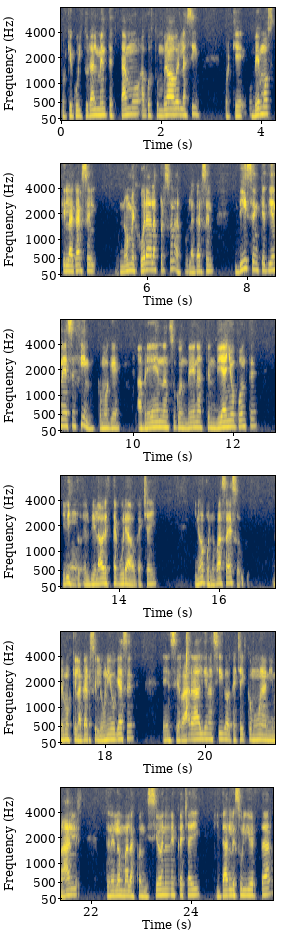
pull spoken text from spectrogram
porque culturalmente estamos acostumbrados a verla así, porque vemos que la cárcel no mejora a las personas, pues la cárcel dicen que tiene ese fin, como que aprendan su condena hasta en 10 años, ponte, y listo, el violador está curado, ¿cachai? Y no, pues no pasa eso. Vemos que la cárcel lo único que hace es encerrar a alguien así, ¿cachai? Como un animal tenerlo en malas condiciones, ¿cachai? Quitarle su libertad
